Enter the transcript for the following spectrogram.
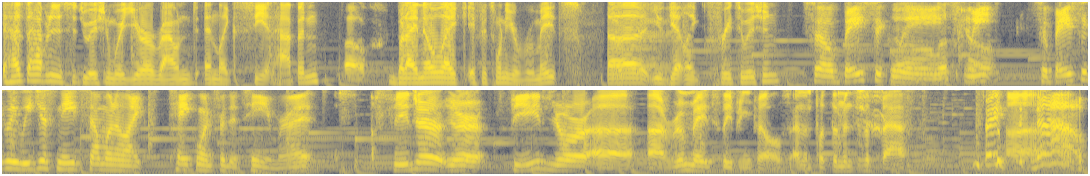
It has to happen in a situation where you're around and like see it happen. Oh, But I know like if it's one of your roommates, uh, Okay. you get like free tuition. So basically, Oh, let's go. we so basically we just need someone to like take one for the team, right? Feed your your feed your uh, uh roommate sleeping pills and then put them into the bath. Mason, Uh, no.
